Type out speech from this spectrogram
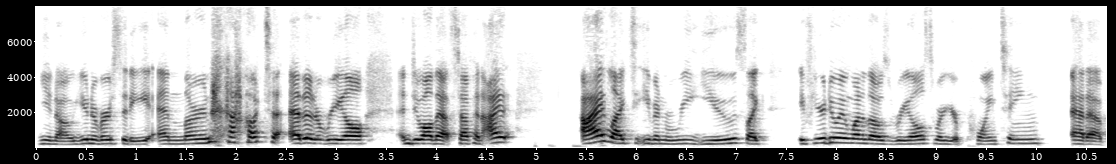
you know, university and learn how to edit a reel and do all that stuff. And I I like to even reuse like if you're doing one of those reels where you're pointing at a,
